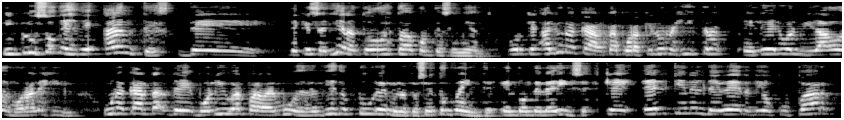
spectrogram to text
incluso desde antes de, de que se dieran todos estos acontecimientos. Porque hay una carta, por aquí lo registra el héroe olvidado de Morales Gil, una carta de Bolívar para Bermúdez del 10 de octubre de 1820, en donde le dice que él tiene el deber de ocupar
